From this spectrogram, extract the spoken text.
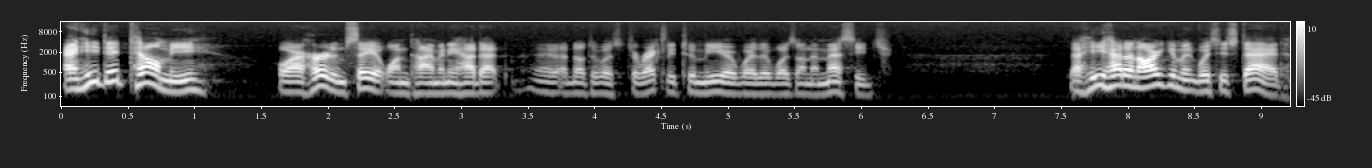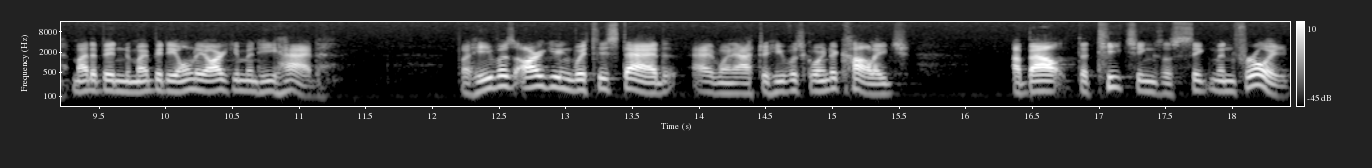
And he did tell me, or I heard him say it one time, and he had that, uh, I don't know if it was directly to me or whether it was on a message that he had an argument with his dad. Might have been maybe the only argument he had. But he was arguing with his dad uh, when after he was going to college about the teachings of Sigmund Freud.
